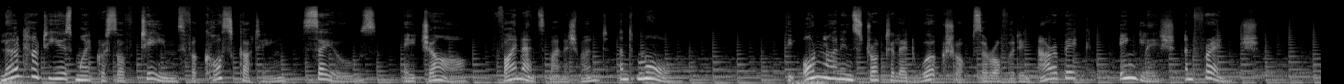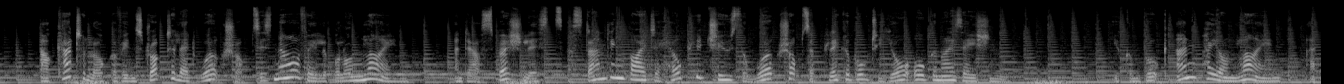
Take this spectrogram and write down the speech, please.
Learn how to use Microsoft Teams for cost cutting, sales, HR, finance management, and more. The online instructor led workshops are offered in Arabic, English, and French. Our catalogue of instructor led workshops is now available online, and our specialists are standing by to help you choose the workshops applicable to your organisation. You can book and pay online at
